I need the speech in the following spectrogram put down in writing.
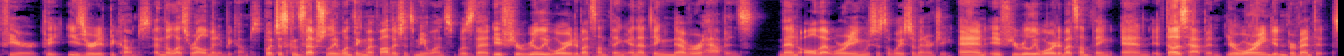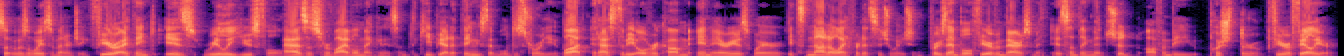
fear, the easier it becomes and the less relevant it becomes. But just conceptually, one thing my father said to me once was that if you're really worried about something and that thing never happens, then all that worrying was just a waste of energy. And if you're really worried about something and it does happen, your worrying didn't prevent it, so it was a waste of energy. Fear, I think, is really useful as a survival mechanism to keep you out of things that will destroy you. But it has to be overcome in areas where it's not a life or death situation. For example, fear of embarrassment is something that should often be pushed through. Fear of failure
